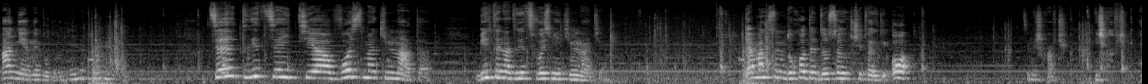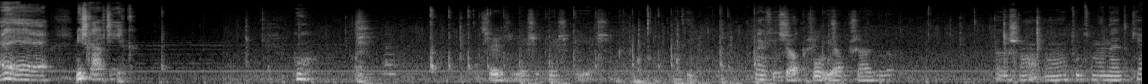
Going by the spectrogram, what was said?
А, ні, не буду. Не пам'ятаю. Це 38 кімната. Бігти на 38 кімнаті. Я максимум доходить до 44. О! Це мій шкафчик. Мій шкафчик. Е-е-е, мій шкафчик. Фух, ж ящик, ящик, ящик. окей. Окей, Я, ще. обш- я обшарила. Хорошо, о, тут монетки.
